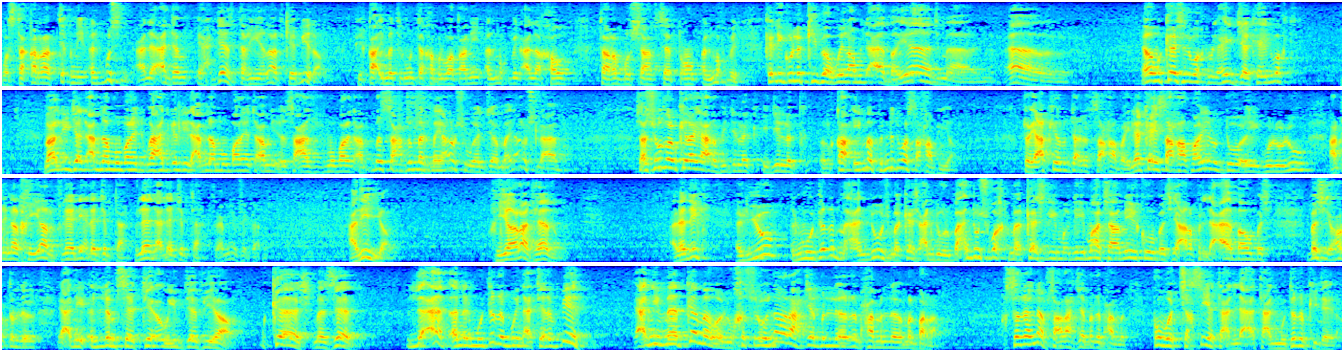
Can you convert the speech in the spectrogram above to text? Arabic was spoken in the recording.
واستقر التقني البوسني على عدم إحداث تغييرات كبيرة. في قائمة المنتخب الوطني المقبل على خوض تربص شهر سبتمبر المقبل. كان يقول لك كيفاه وين راهم اللعابة؟ يا جماعة ها. ها ما كاش الوقت من الحين جا كاين الوقت. نهار اللي جا لعبنا مباريات واحد قال لي لعبنا مباريات ساعه مباريات بصح ثماك ما يعرفش هو جا ما يعرفش اللعابه شو ضرب كي راه يعرف يدير لك يدير لك القائمة في الندوة الصحفية. تو يعرف يرد على الصحافه الا كاين صحافه يردوا يقولوا له اعطينا الخيار الفلاني على جبته فلان على جبته. فهمني الفكرة هذه هي خيارات هذو على ديك اليوم المدرب ما عندوش ما كاش عنده ما عندوش وقت ما كاش les matchs amicaux باش يعرف اللعابة وباش باش يحط يعني اللمسة تاعو يبدأ فيها. ما كاش مازال. اللعاب أنا المدرب وين اعترف به؟ يعني ما بكى ما والو خسروا هنا راح جاب الربحه من برا. خسر هنا بصح راح جاب الربحه من قوة الشخصية تاع تاع المدرب كي دايرة.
